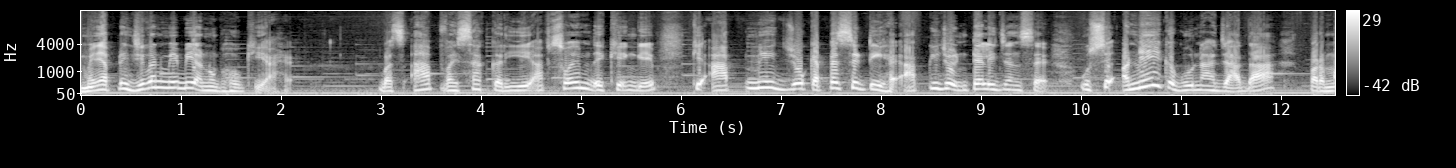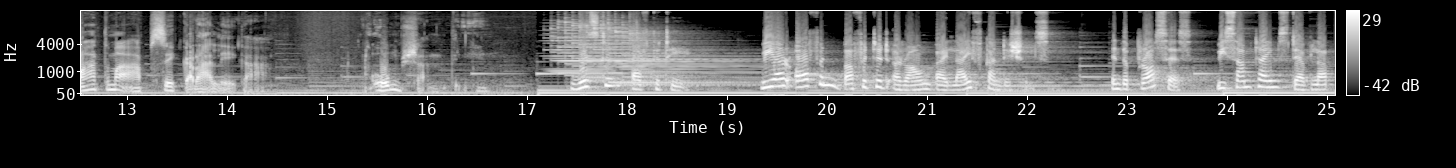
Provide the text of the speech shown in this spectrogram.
मैंने अपने जीवन में भी अनुभव किया है। बस आप वैसा करिए, आप स्वयं देखेंगे कि आप में जो कैपेसिटी है, आपकी जो इंटेलिजेंस है, उससे अनेक गुना ज़्यादा परमात्मा आपसे करा लेगा। ओम शांति। Wisdom of the day we are often buffeted around by life conditions in the process we sometimes develop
